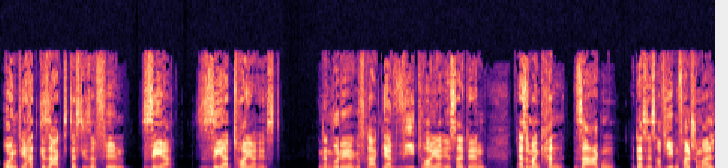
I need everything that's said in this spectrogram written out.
und er hat gesagt, dass dieser Film sehr, sehr teuer ist. Und dann wurde er gefragt, ja, wie teuer ist er denn? Also man kann sagen, dass es auf jeden Fall schon mal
